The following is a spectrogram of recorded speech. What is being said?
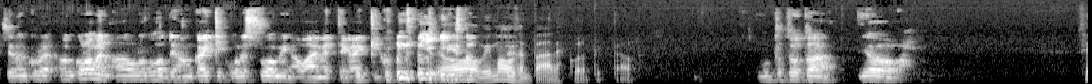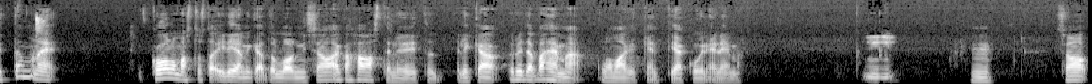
siellä on, kuule, on kolmen A-logot ja on kaikki kuule Suomi-avaimet ja kaikki kuule Joo, vimoisen päälle kuule pitää olla. Mutta tuota, joo. Sitten tämmönen kolmas tuosta idea, mikä tuolla on, niin se on aika haasteellinen. Eli yritä vähemmän lomakekenttiä kuin enemmän. Mm. Mm. Se on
